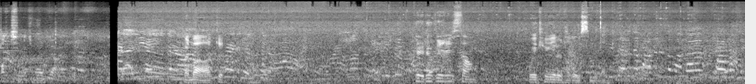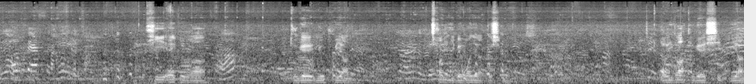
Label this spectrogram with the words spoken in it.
빡친 아줌마 얼마 안게 대륙의 일상. 고객회의를 하고 있습니다. 티에그가 두 개 6위안 1200원이라는 뜻입니다. 오이가 두개 12원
